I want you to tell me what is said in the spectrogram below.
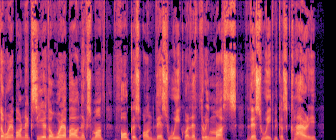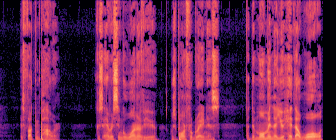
Don't worry about next year. Don't worry about next month. Focus on this week. What are the three musts this week? Because clarity is fucking power. Because every single one of you was born for greatness. But the moment that you hit that wall,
